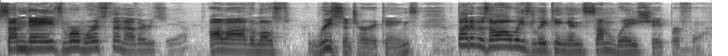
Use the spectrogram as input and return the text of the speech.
Some days were worse than others, Yep. a la the most recent hurricanes, but it was always leaking in some way, shape, or form.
